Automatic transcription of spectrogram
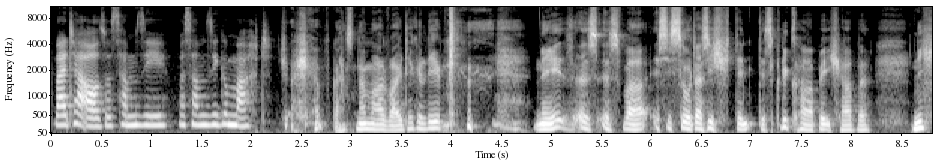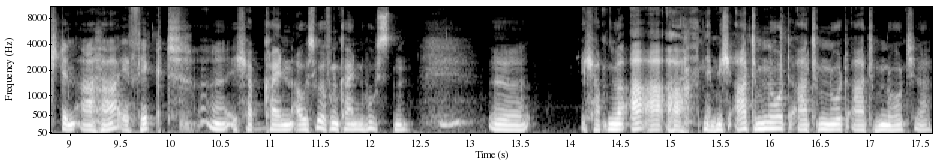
weiter aus? Was haben Sie, was haben Sie gemacht? Ich, ich habe ganz normal weitergelebt. nee, es, es, war, es ist so, dass ich den, das Glück habe, ich habe nicht den Aha-Effekt. Äh, ich habe keinen Auswurf und keinen Husten. Mhm. Äh, ich habe nur AAA, nämlich Atemnot, Atemnot, Atemnot, ja.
